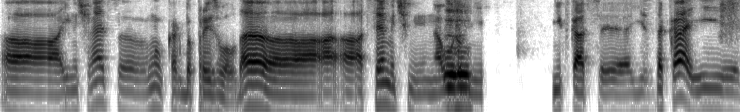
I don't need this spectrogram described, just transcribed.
и начинается, ну, как бы произвол, да, а, оценочный на уровне коммуникации ездока и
